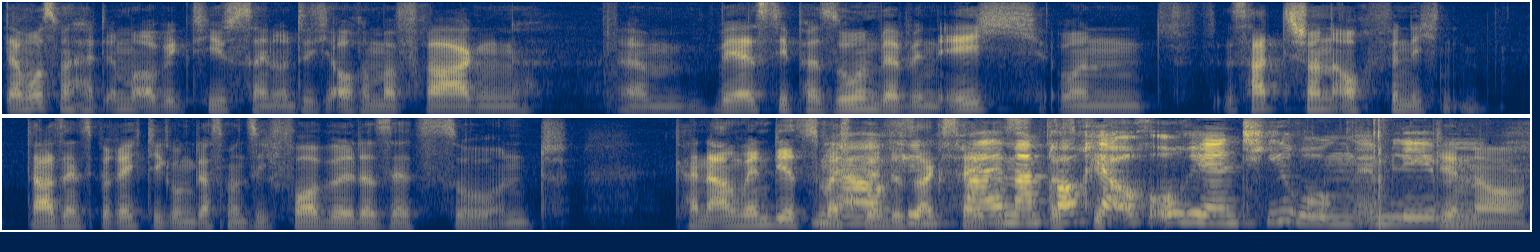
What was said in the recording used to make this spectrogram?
da muss man halt immer objektiv sein und sich auch immer fragen, ähm, wer ist die Person, wer bin ich? Und es hat schon auch, finde ich, Daseinsberechtigung, dass man sich Vorbilder setzt so und keine Ahnung, wenn dir jetzt zum ja, Beispiel, wenn du sagst, Fall. hey, das, man braucht ja auch Orientierung im Leben. Genau.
